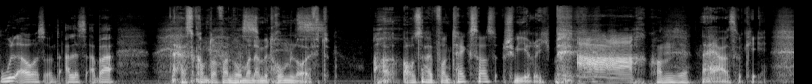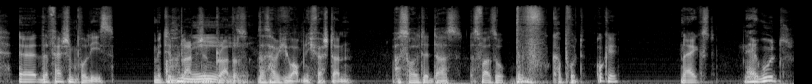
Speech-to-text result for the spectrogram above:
cool aus und alles, aber Es kommt darauf an, wo man damit rumläuft. Außerhalb von Texas, schwierig. ach, kommen Sie. naja, ist okay. Äh, The Fashion Police mit den Bludgeon nee. Brothers. Das habe ich überhaupt nicht verstanden. Was sollte das? Das war so puff, kaputt. Okay. Next. Na gut.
